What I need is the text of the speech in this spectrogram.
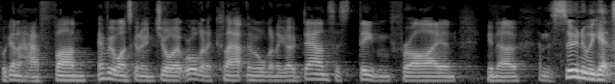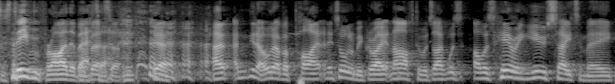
We're going to have fun. Everyone's going to enjoy it. We're all going to clap. Then we're all going to go down to Stephen Fry, and you know, And the sooner we get to Stephen Fry, the the better. yeah, and, and you know, we'll have a pint, and it's all going to be great. And afterwards, I was I was hearing you say to me,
